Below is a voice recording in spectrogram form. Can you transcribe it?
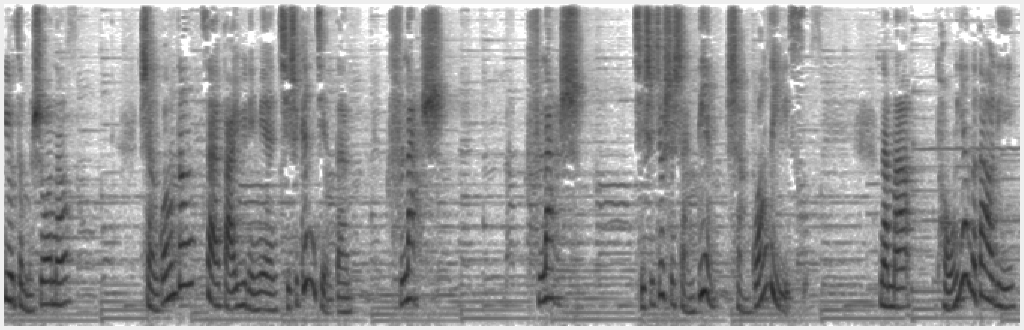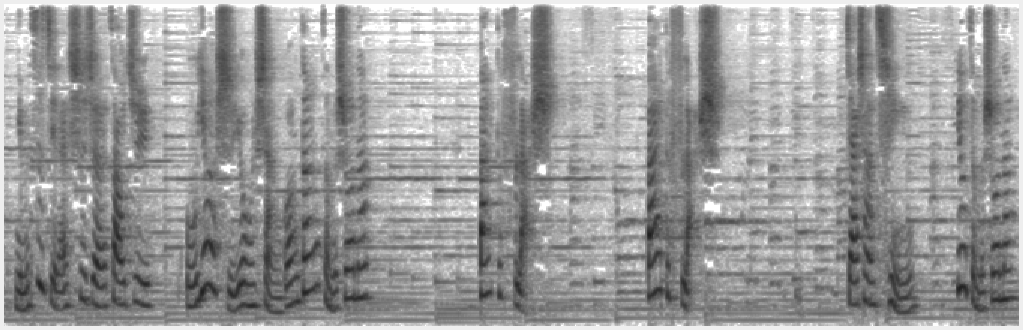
又怎么说呢？闪光灯在法语里面其实更简单，flash，flash，其实就是闪电、闪光的意思。那么同样的道理，你们自己来试着造句，不要使用闪光灯，怎么说呢？But flash，but flash，加上请。又怎么说呢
